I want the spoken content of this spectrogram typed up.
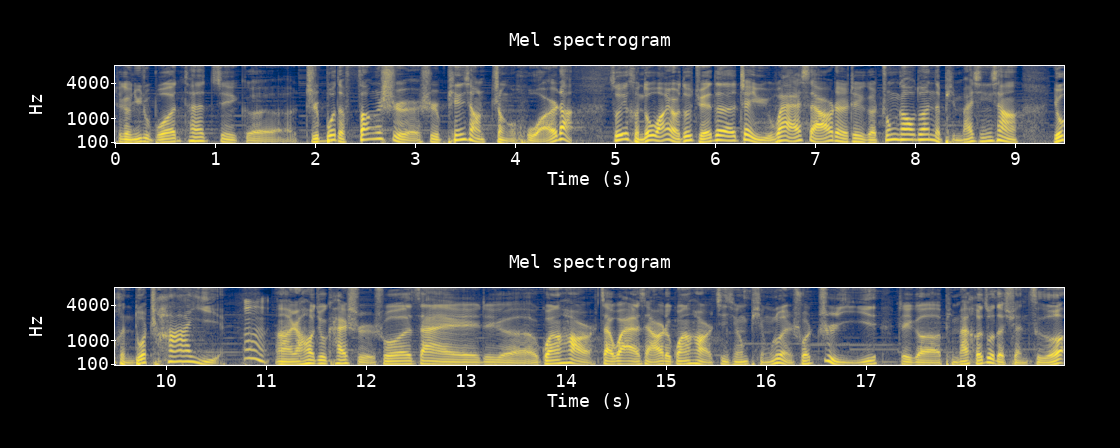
这个女主播她这个直播的方式是偏向整活的。所以很多网友都觉得这与 YSL 的这个中高端的品牌形象有很多差异，嗯啊，然后就开始说在这个官号在 YSL 的官号进行评论，说质疑这个品牌合作的选择。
